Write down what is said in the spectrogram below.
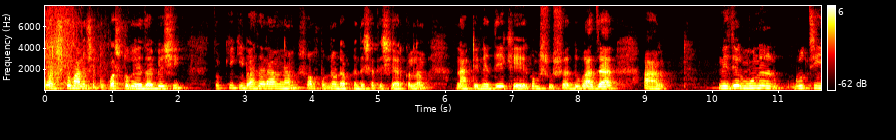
বয়স্ক মানুষ একটু কষ্ট হয়ে যায় বেশি। তো কী কী বাজার আনলাম সম্পূর্ণটা আপনাদের সাথে শেয়ার করলাম। না টেনে দেখে এরকম সুস্বাদু বাজার আর নিজের মনের রুচি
